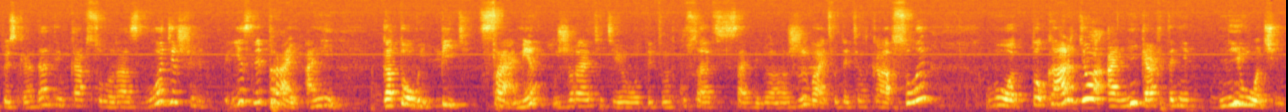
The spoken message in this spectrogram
То есть, когда ты капсулу разводишь, или, если трай, они готовы пить сами, жрать эти вот эти вот кусать сами, жевать вот эти вот капсулы, вот, то кардио они как-то не, не очень.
